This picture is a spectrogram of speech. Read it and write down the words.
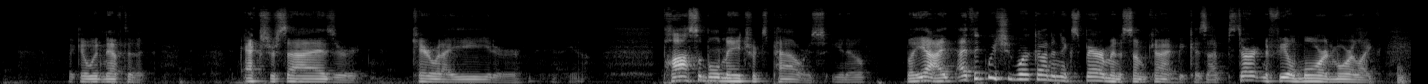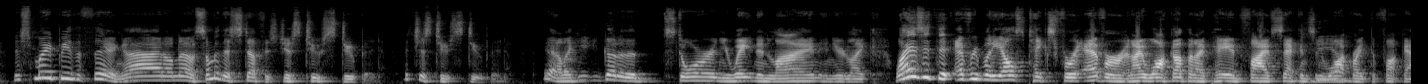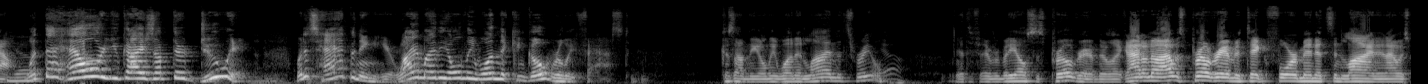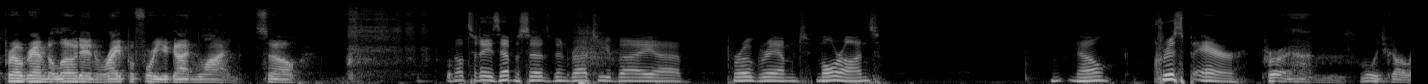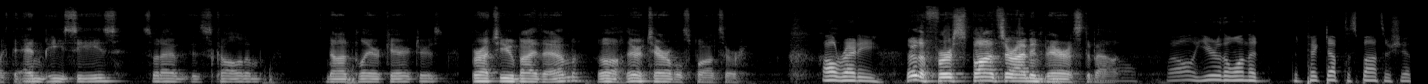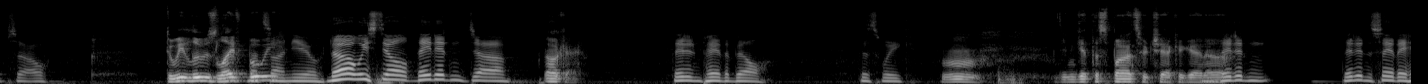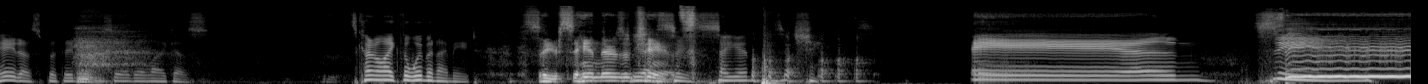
Like I wouldn't have to exercise or care what I eat or yeah. Possible matrix powers, you know. But yeah, I, I think we should work on an experiment of some kind because I'm starting to feel more and more like this might be the thing. I don't know. Some of this stuff is just too stupid. It's just too stupid. Yeah, like you go to the store and you're waiting in line and you're like, why is it that everybody else takes forever and I walk up and I pay in five seconds and Yeah. walk right the fuck out? Yeah. What the hell are you guys up there doing? What is happening here? Why am I the only one that can go really fast? Because I'm the only one in line that's real. If everybody else is programmed, they're like, I don't know, I was programmed to take four minutes in line and I was programmed to load in right before you got in line. So, Well, today's episode's been brought to you by uh, programmed morons. No, crisp air. pro, um, what would you call it? Like the NPCs? That's what I was calling them. Non player characters. Brought to you by them. Oh, they're a terrible sponsor. Already. They're the first sponsor I'm embarrassed about. Well, you're the one that, that picked up the sponsorship, so Do we lose Life that's Buoy? on you. No, we still they didn't uh, Okay. they didn't pay the bill this week. Mm. Didn't get the sponsor check again, huh? They didn't they didn't say they hate us, but they didn't say they like us. It's kind of like the women I meet. So you're saying there's a Yeah, chance. So you're saying there's a chance. And see.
